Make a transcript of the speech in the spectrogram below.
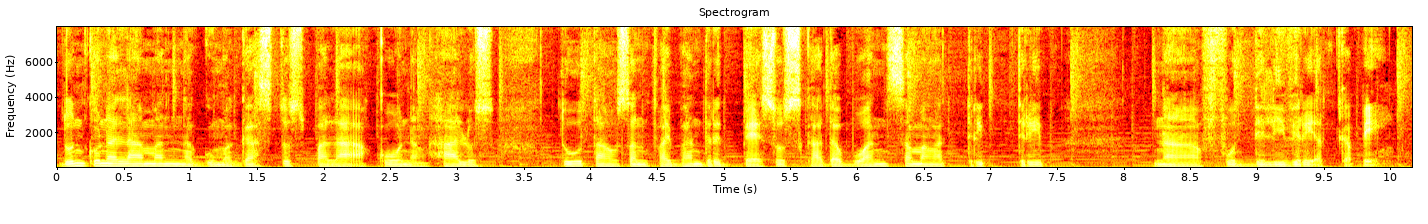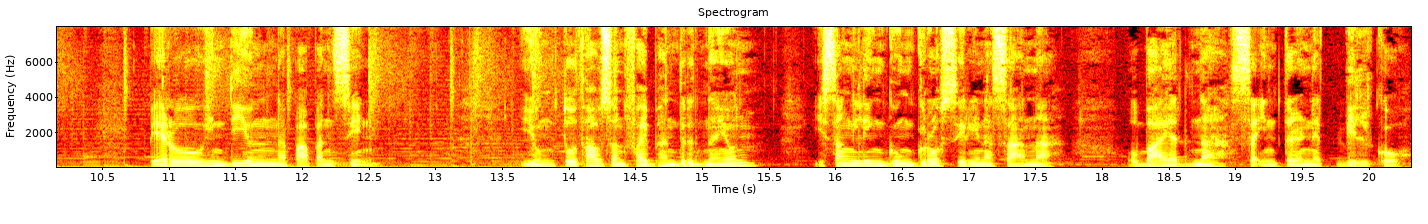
Doon ko nalaman na gumagastos pala ako ng halos 2,500 pesos kada buwan sa mga trip-trip na food delivery at kape. Pero hindi yun napapansin. Yung 2,500 na yun, isang linggong grocery na sana o bayad na sa internet bill ko.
